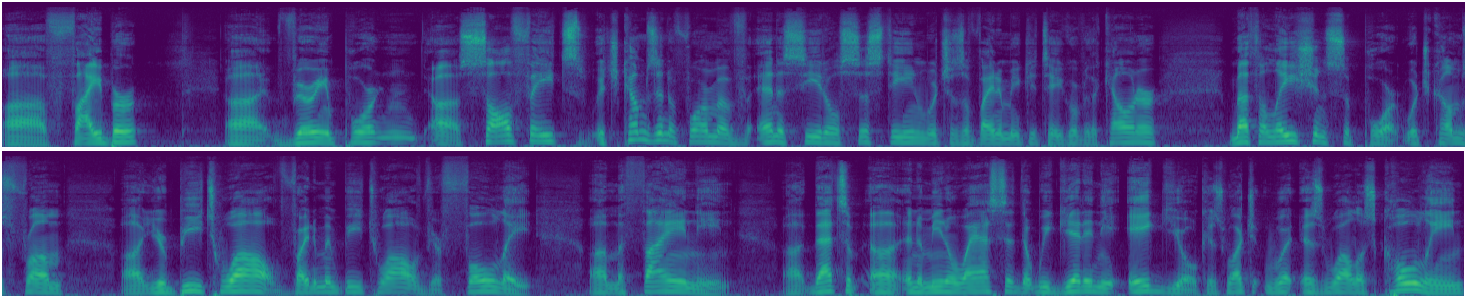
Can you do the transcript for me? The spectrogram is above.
uh, fiber, uh, very important. Uh, sulfates, which comes in the form of N-acetylcysteine, which is a vitamin you can take over the counter. Methylation support, which comes from uh, your B12, vitamin B12, your folate, uh, methionine. Uh, that's a, uh, an amino acid that we get in the egg yolk, as, as well as choline,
